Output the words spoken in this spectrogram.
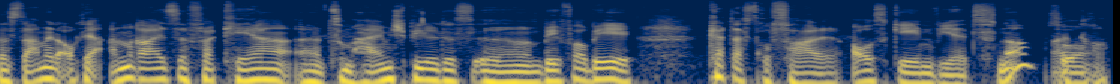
dass damit auch der Anreiseverkehr äh, zum Heimspiel des äh, BVB katastrophal ausgehen wird. Ne? So.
